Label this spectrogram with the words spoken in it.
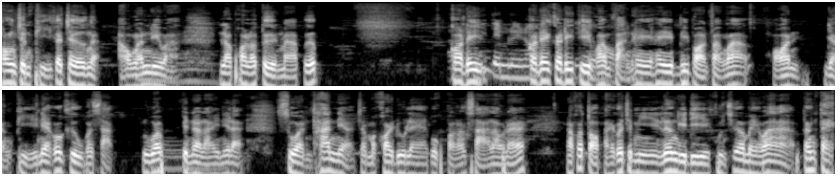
ท่องจนผีก็เจิงอะเอางั้นดีกว่า แล้วพอเราตื่นมาปุ๊บ ก็ได้เต็มเลยเนอะก็ได้ก็ได้ตีที่เธอความฝันบอกให้ให้พี่ปอนฟังว่าปอนอย่างผีเนี่ยก็คืออุปสรรคหรือว่าอืมเป็นอะไรนี่แหละ ส่วนท่านเนี่ยจะมาคอยดูแลปกปักรักษาเรานะ แล้วก็ต่อไปก็จะมีเรื่องดีๆ คุณเชื่อไหมว่า ตั้งแต่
